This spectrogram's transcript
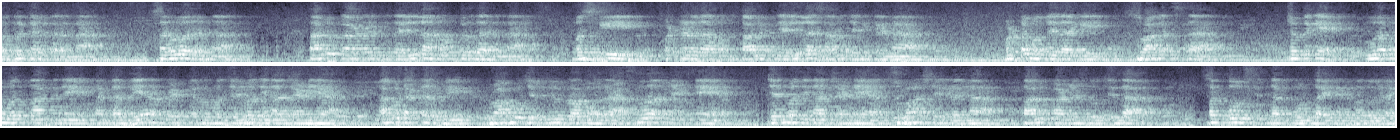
ಪತ್ರಕರ್ತರನ್ನ, ಸರ್ವರನ್ನ, ತಾಲೂಕು ಆಡಳಿತದ ಎಲ್ಲ ನೌಕರದಾರನ್ನ, ಮಸ್ಕಿ ಪಟ್ಟಣದ ಒಂದು ತಾಲೂಕಿನ ಎಲ್ಲ ಸಾರ್ವಜನಿಕರನ್ನ ಮೊಟ್ಟ ಮೊದಲನೇದಾಗಿ ಸ್ವಾಗತಿಸ್ತಾ ಜೊತೆಗೆ ನೂರ ಮೂವತ್ನಾಲ್ಕನೇ ಡಾಕ್ಟರ್ ಬಿ ಆರ್ ಅಂಬೇಡ್ಕರ್ ಅವರ ಜನ್ಮ ದಿನಾಚರಣೆಯ ಹಾಗೂ ಡಾಕ್ಟರ್ ಬಿ ಬಾಬು ಜಗಜೀವರಾಮ್ ಅವರ ನೂರ ಹದಿನೆಂಟನೇ ಜನ್ಮ ದಿನಾಚರಣೆಯ ಶುಭಾಶಯಗಳನ್ನ ತಾಲೂಕು ಆಡಳಿತದಿಂದ ಸಂತೋಷದಿಂದ ಕೋರ್ತಾ ಇದ್ದೇನೆ ಬಂಧುಗಳೇ.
